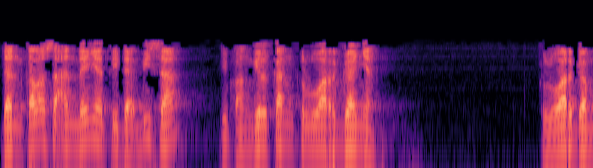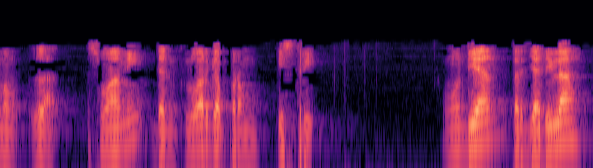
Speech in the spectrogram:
Dan kalau seandainya tidak bisa, dipanggilkan keluarganya. Keluarga suami dan keluarga istri. Kemudian terjadilah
